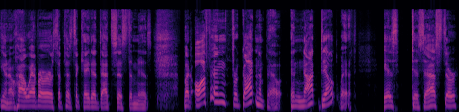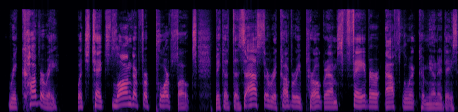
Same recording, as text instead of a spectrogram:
you know, however sophisticated that system is. But often forgotten about and not dealt with is disaster recovery, which takes longer for poor folks because disaster recovery programs favor affluent communities.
